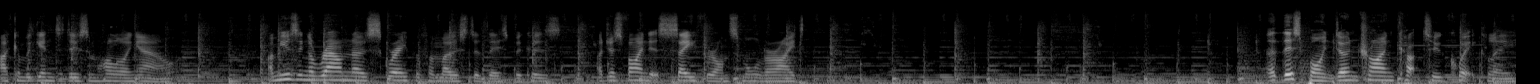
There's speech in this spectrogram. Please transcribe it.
I can begin to do some hollowing out. I'm using a round nose scraper for most of this because I just find it safer on smaller items. At this point don't try and cut too quickly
